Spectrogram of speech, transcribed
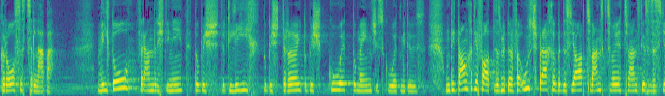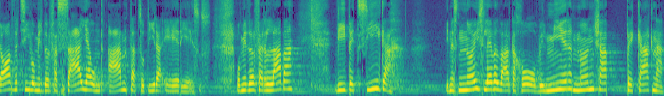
Grosses zu erleben. Weil du veränderst dich nicht, du bist der gleich, du bist treu, du bist gut, du meinst es gut mit uns. Und ich danke dir, Vater, dass wir dürfen aussprechen über das Jahr 2022, dass es ein Jahr wird sein, wo wir dürfen säen und ernten zu deiner Ehre, Jesus. Wo wir dürfen erleben, wie Beziehungen in ein neues Level werden kommen, weil wir Menschen begegnen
